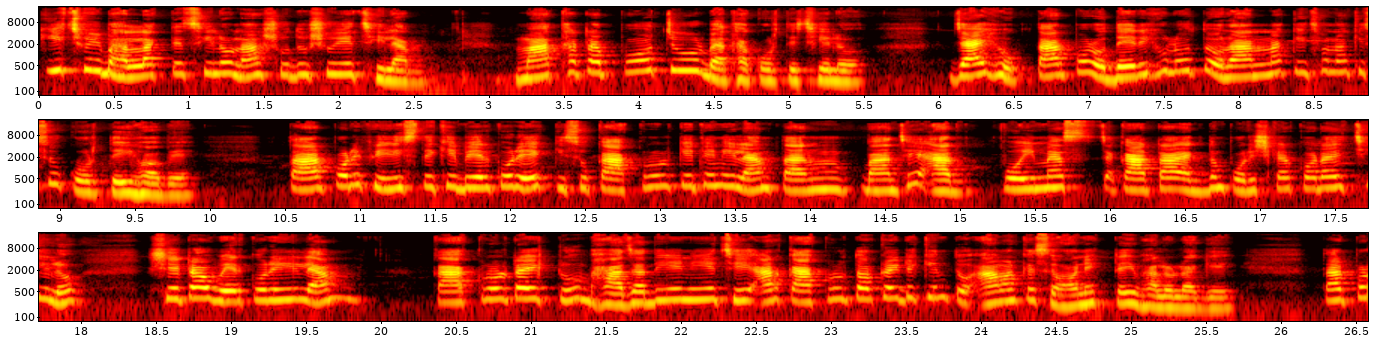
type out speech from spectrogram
কিছুই ভালো লাগতেছিল না, শুধু শুয়েছিলাম। মাথাটা প্রচুর ব্যথা করতেছিল। যাই হোক, তারপরও দেরি হলেও তো, রান্না কিছু না কিছু করতেই হবে। তারপরে ফ্রিজ থেকে বের করে কিছু কাঁকরোল কেটে নিলাম। তার মাঝে আর পই মাছ কাটা একদম পরিষ্কার করাই ছিল, সেটাও বের করে নিলাম। কাঁকরোলটা একটু ভাজা দিয়ে নিয়েছি, আর কাঁকরোল তরকারিটা কিন্তু আমার কাছে অনেকটাই ভালো লাগে। তারপর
